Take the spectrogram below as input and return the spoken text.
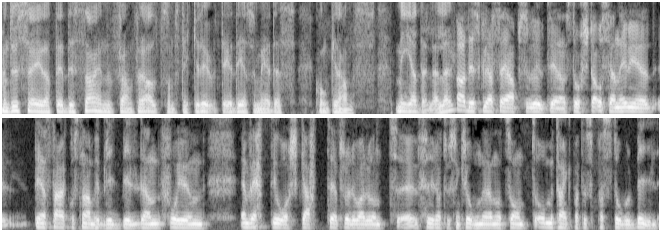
Men du säger att det är design framförallt som sticker ut. Det är det som är dess konkurrensmedel, eller? Ja, det skulle jag säga absolut är den största. Och sen är det ju det är en stark och snabb hybridbil. Den får ju en, en vettig årsskatt. Jag tror det var runt eh, 4 000 kronor eller något sånt. Och med tanke på att det är så pass stor bil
